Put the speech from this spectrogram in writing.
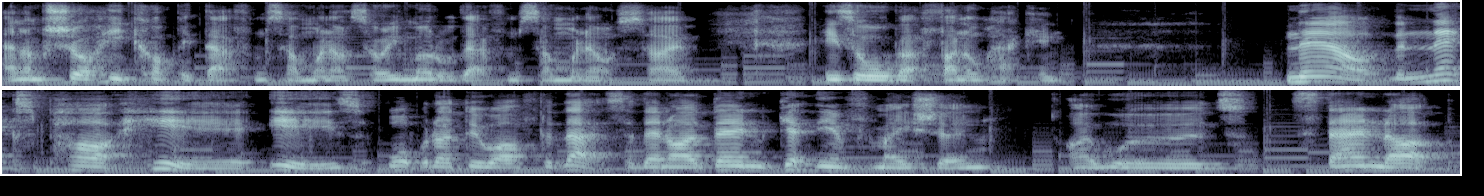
And I'm sure he copied that from someone else or he modeled that from someone else. So he's all about funnel hacking. Now, the next part here is what would I do after that? So then I then get the information. I would stand up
